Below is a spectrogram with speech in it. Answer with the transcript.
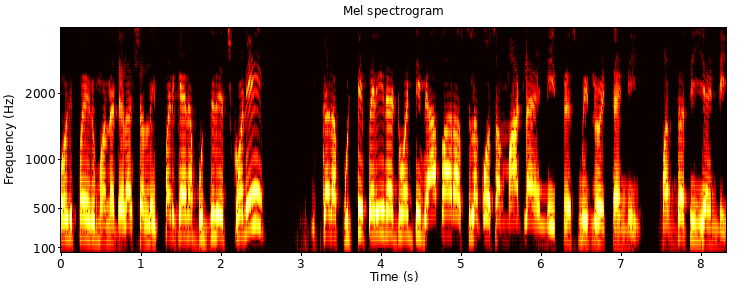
ఓడిపోయారు మొన్నటి ఎలక్షన్లో. ఇప్పటికైనా బుద్ధి తెచ్చుకొని ఇక్కడ పుట్టి పెరిగినటువంటి వ్యాపారస్తుల కోసం మాట్లాడండి ప్రెస్ మీట్లు పెట్టండి మద్దతు ఇవ్వండి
